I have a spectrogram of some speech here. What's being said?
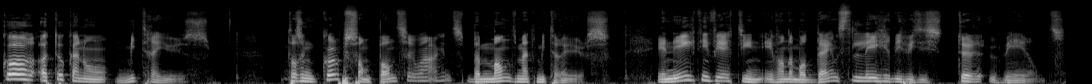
Corps Autocanon Mitrailleuse. Het was een korps van panzerwagens bemand met mitrailleurs. In 1914 een van de modernste legerdivisies ter wereld.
